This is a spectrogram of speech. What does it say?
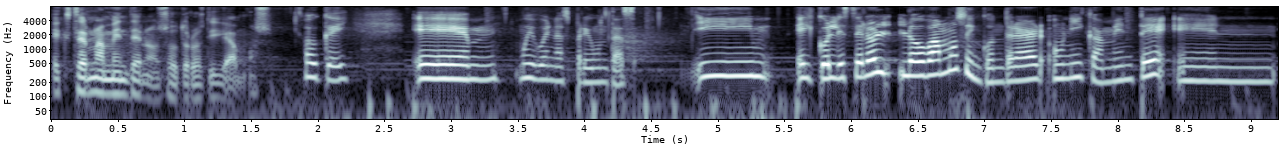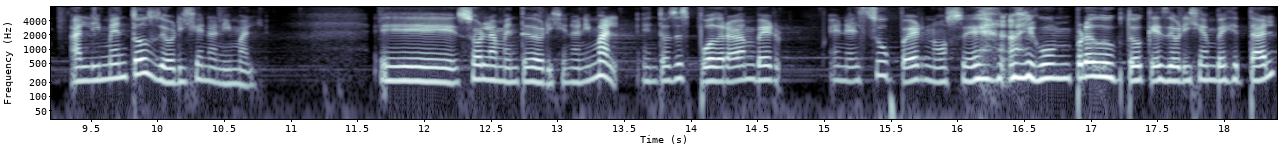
externamente a nosotros, digamos? Ok, em, muy buenas preguntas. Y el colesterol lo vamos a encontrar únicamente en alimentos de origen animal, eh, solamente de origen animal. Entonces podrán ver en el súper, no sé, algún producto que es de origen vegetal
